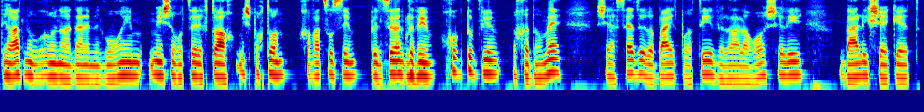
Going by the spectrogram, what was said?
דירת מגורים נועדה למגורים, מי שרוצה לפתוח משפחתון, חוות סוסים, פנסיון כלבים, חוג תופים וכדומה, שיעשה את זה בבית פרטי ולא על הראש שלי. בא לי שקט,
